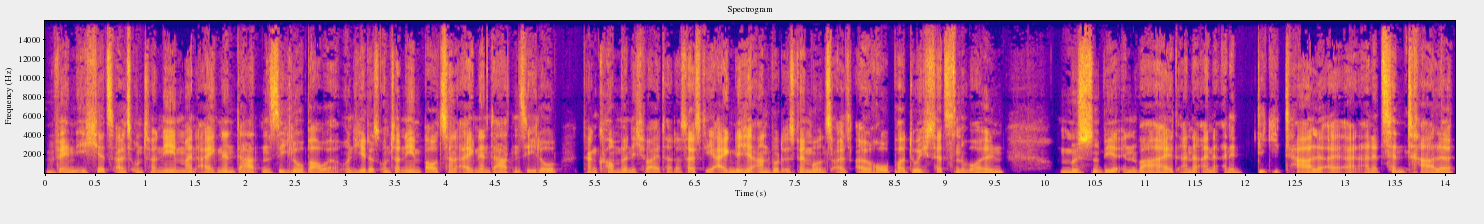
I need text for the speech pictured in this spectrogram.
wenn ich jetzt als Unternehmen meinen eigenen Datensilo baue und jedes Unternehmen baut seinen eigenen Datensilo, dann kommen wir nicht weiter. Das heißt, die eigentliche Antwort ist, wenn wir uns als Europa durchsetzen wollen, müssen wir in Wahrheit eine, eine, eine digitale, äh, eine zentrale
